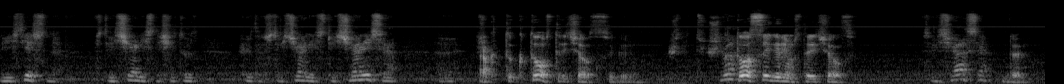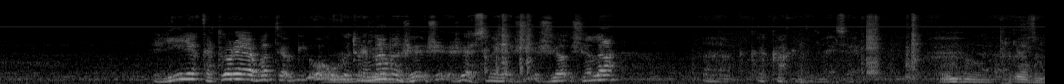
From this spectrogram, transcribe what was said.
но, естественно, встречались, значит, тут что-то встречались, встречались, а А кто, кто встречался с Игорем? э, что? Кто с Игорем встречался? Встречался Да. Лиля, которая вот, у которой мама смотри, жи- жи- жила, э, как, как это называется, Угу. Клязьма.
